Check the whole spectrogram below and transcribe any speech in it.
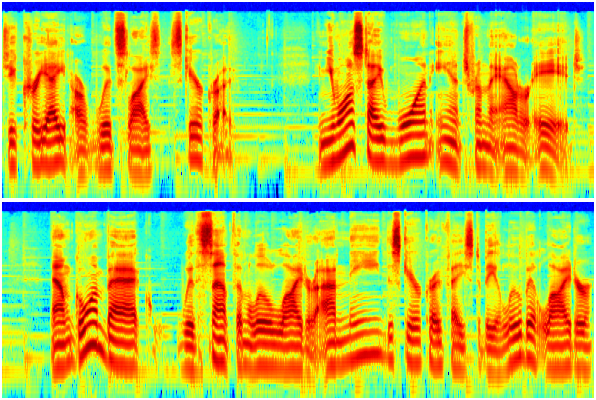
to create our wood slice scarecrow. And you want to stay one inch from the outer edge. Now I'm going back with something a little lighter. I need the scarecrow face to be a little bit lighter.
